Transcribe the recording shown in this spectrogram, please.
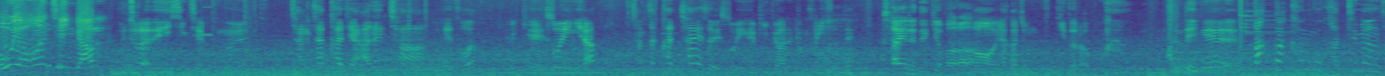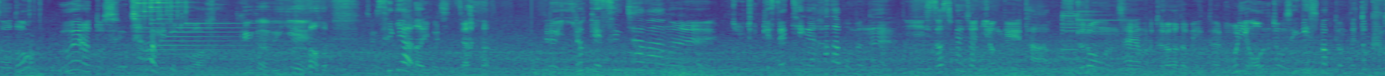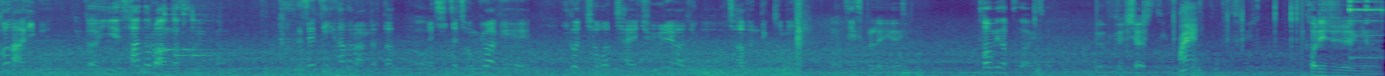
고요한 진감. 울트라 레이싱 제품을 장착하지 않은 차에서 이렇게 쏘잉이랑 장착한 차에서의 소잉을 비교하는 영상이 있었는데 차이를 느껴봐라. 어 약간 좀 웃기더라고. 근데 이게 빡빡한 것 같으면서도 의외로 또 승차감이 또 좋아. 그러니까 이게 어, 좀 특이하다 이거 진짜. 그리고 이렇게 승차감을 좀 좋게 세팅을 하다 보면은 이 서스펜션 이런 게 다 부드러운 사양으로 들어가다 보니까 롤이 어느 정도 생길 수밖에 없는데 또 그건 아니고. 그러니까 이게 산으로 안 갔어요 세팅이 산으로 안 갔다? 어. 진짜 정교하게 이것 저것 잘 조율해가지고 잡은 느낌이 어, 디스플레이에 터미납도 나와 있어 이거 교체할 수도 있고 스위치. 거리 조절 기능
